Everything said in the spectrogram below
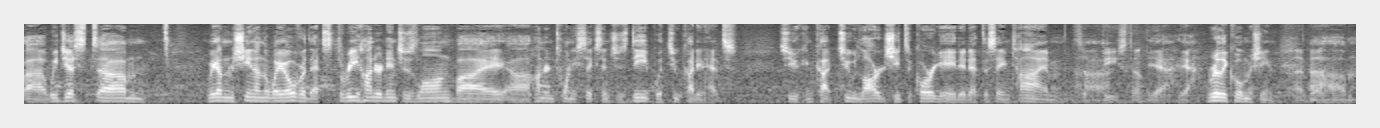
uh, we just, um, we got a machine on the way over that's 300 inches long by uh, 126 inches deep with two cutting heads. So you can cut two large sheets of corrugated at the same time. It's a Uh, beast, huh? Yeah, yeah. Really cool machine. I bet. Um,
